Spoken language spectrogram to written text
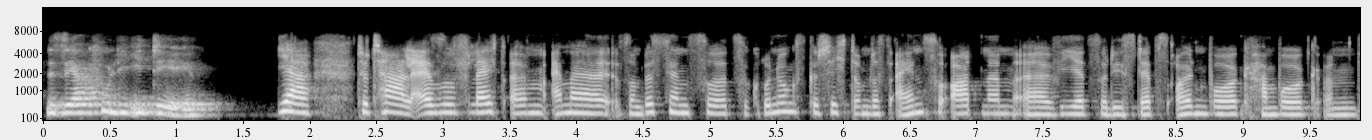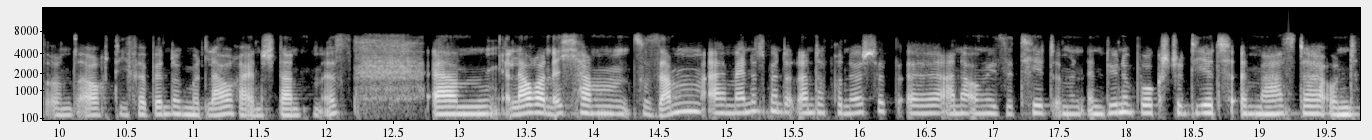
eine sehr coole Idee. Ja, total. Also vielleicht ähm, einmal so ein bisschen zur, zur Gründungsgeschichte, um das einzuordnen, äh, wie jetzt so die Steps Oldenburg, Hamburg und, und auch die Verbindung mit Laura entstanden ist. Ähm, Laura und ich haben zusammen äh, Management und Entrepreneurship äh, an der Universität in, in Lüneburg studiert im Master und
